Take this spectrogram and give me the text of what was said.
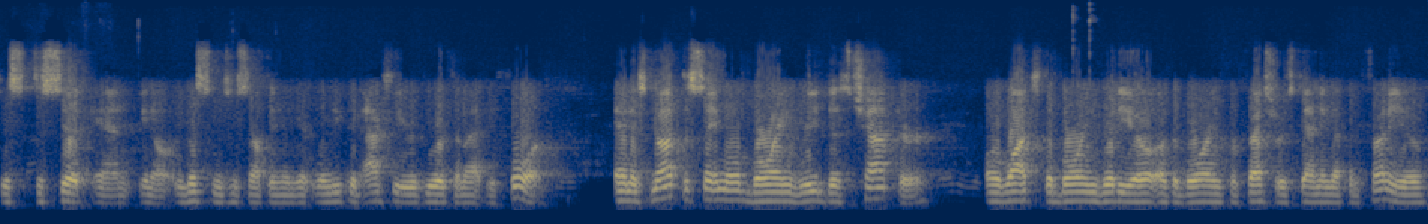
just to sit and you know listen to something when you, when you can actually review it the night before? And it's not the same old boring read this chapter or watch the boring video of the boring professor standing up in front of you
